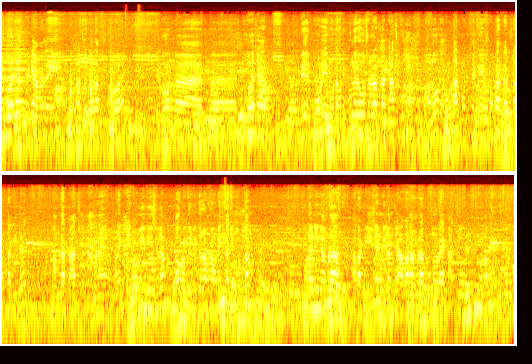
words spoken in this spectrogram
দু হাজার থেকে আমাদের এই কার্যকলাপ শুরু হয় এবং দু হাজারের পরে মোটামুটি পনেরো বছর আমরা কাজ করি খুব ভালো এবং তারপর থেকে সবার ব্যবসার তাগিদে আমরা কাজ মানে অনেকটাই কমিয়ে দিয়েছিলাম তাও ভিতর ভিতরে আমরা অনেক কাজই করতাম। কিন্তু ইদানিং আমরা আবার ডিসিশন নিলাম যে আবার আমরা পুনরায় কার্যকলাপ শুরু করব।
